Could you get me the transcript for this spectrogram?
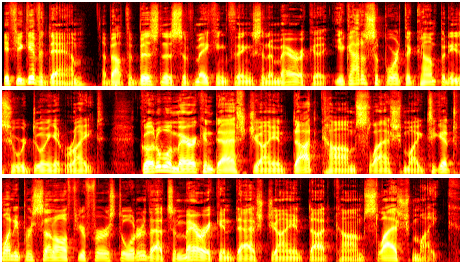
if you give a damn about the business of making things in America, you got to support the companies who are doing it right. Go to american-giant.com slash Mike to get 20% off your first order. That's american-giant.com slash Mike.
